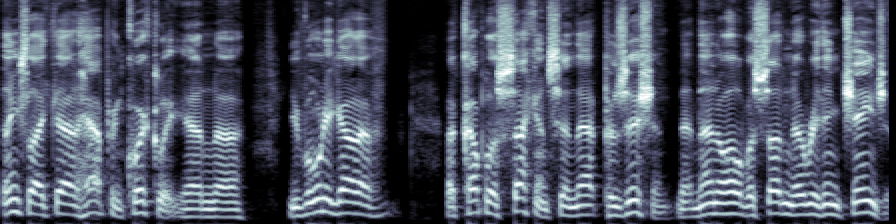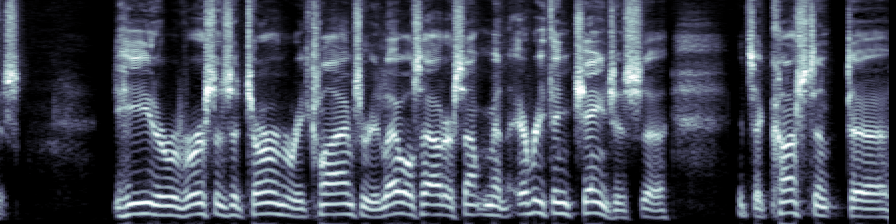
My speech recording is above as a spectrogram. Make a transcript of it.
things like that happen quickly, and uh, you've only got a, a couple of seconds in that position, and then all of a sudden everything changes. He either reverses a turn, or he climbs, or he levels out, or something, and everything changes. Uh, it's a constant uh,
